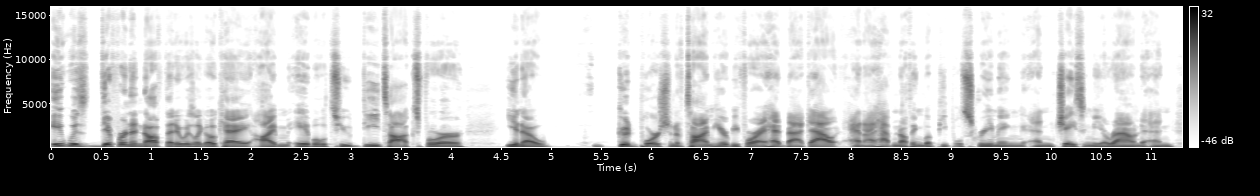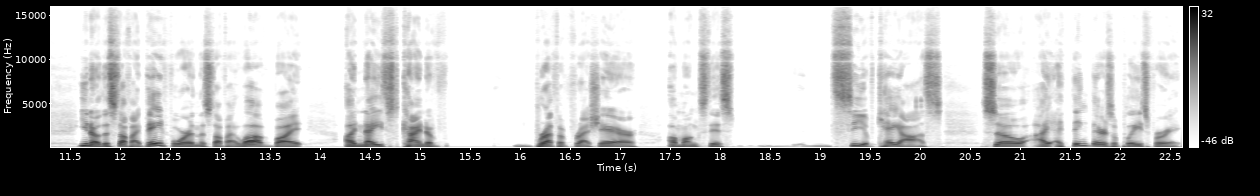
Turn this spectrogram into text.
it was different enough that it was like, okay, I'm able to detox for, you know, good portion of time here before I head back out and I have nothing but people screaming and chasing me around and you know the stuff I paid for and the stuff I love but a nice kind of breath of fresh air amongst this sea of chaos so I, I think there's a place for it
